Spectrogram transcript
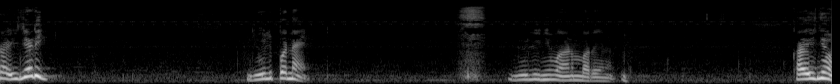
കഴിഞ്ഞടി. ജോലിപ്പെണ്ണേ ജൂലി ഇനി വേണം പറയണം കഴിഞ്ഞോ?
